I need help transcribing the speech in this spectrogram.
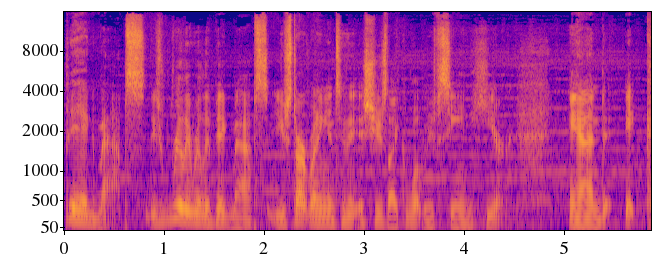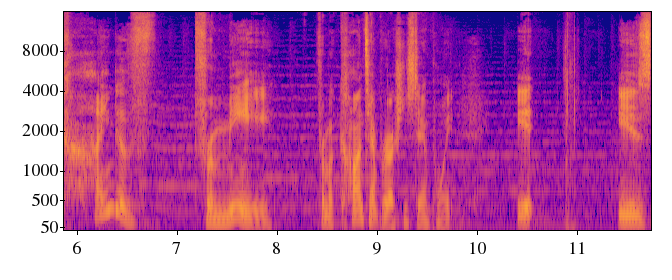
big maps, these really, really big maps, you start running into the issues like what we've seen here. And it kind of, for me, from a content production standpoint, it is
